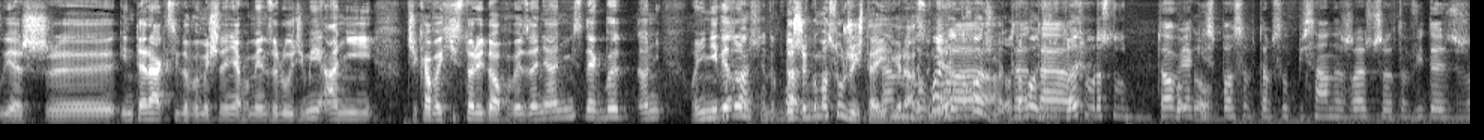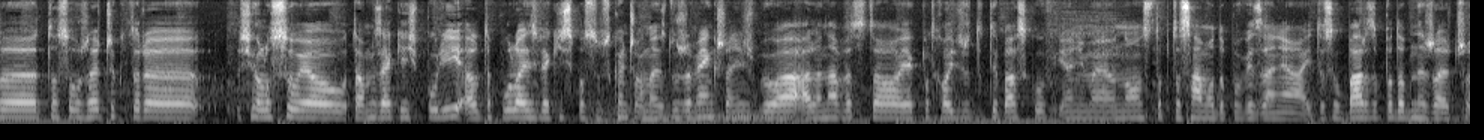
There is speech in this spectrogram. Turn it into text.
wiesz, y, interakcji do wymyślenia pomiędzy ludźmi, ani ciekawej historii do opowiedzenia, ani nic jakby, oni, oni nie no wiedzą, no właśnie, do czego ma służyć ta ich gra, nie? O to chodzi, o to, chodzi. To jest po prostu... To w jaki sposób tam są pisane rzeczy, to widać, że to są rzeczy, które się losują tam z jakiejś puli, ale ta pula jest w jakiś sposób skończona, jest dużo większa niż była, ale nawet to, jak podchodzisz do typasków i oni mają non-stop to samo do powiedzenia i to są bardzo podobne rzeczy,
